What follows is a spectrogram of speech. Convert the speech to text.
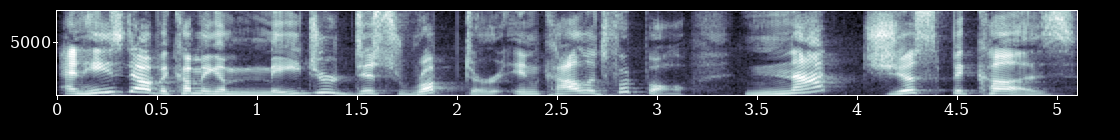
And he's now becoming a major disruptor in college football, not just because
